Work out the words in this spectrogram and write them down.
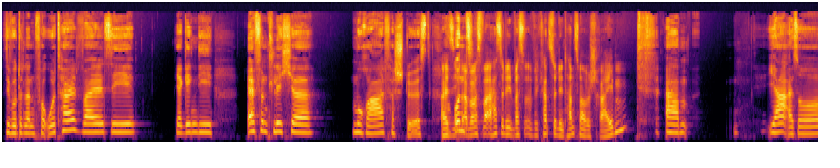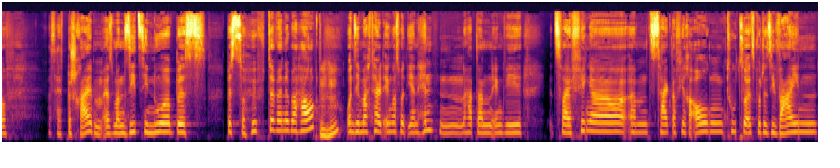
sie wurde dann verurteilt, weil sie ja gegen die öffentliche Moral verstößt. Also, Und- aber was hast du den, was, kannst du den Tanz mal beschreiben? Ähm, ja, also, was heißt beschreiben? Also, man sieht sie nur bis, bis zur Hüfte, wenn überhaupt. Mhm. Und sie macht halt irgendwas mit ihren Händen, hat dann irgendwie zwei Finger, ähm, zeigt auf ihre Augen, tut so, als würde sie weinen.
